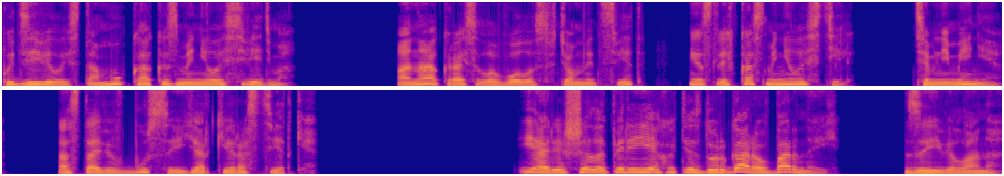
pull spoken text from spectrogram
подивилась тому, как изменилась ведьма. Она окрасила волос в темный цвет и слегка сменила стиль, тем не менее, оставив бусы и яркие расцветки. «Я решила переехать из Дургара в Барней», — заявила она.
